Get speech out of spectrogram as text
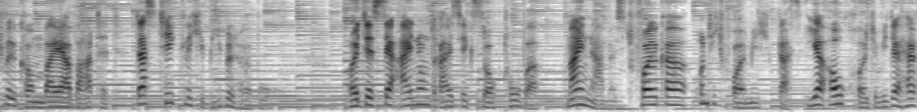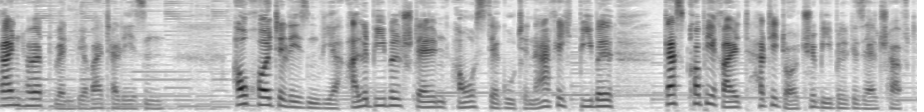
Herzlich willkommen bei Erwartet, das tägliche Bibelhörbuch. Heute ist der 31. Oktober. Mein Name ist Volker und ich freue mich, dass ihr auch heute wieder hereinhört, wenn wir weiterlesen. Auch heute lesen wir alle Bibelstellen aus der Gute Nachricht Bibel. Das Copyright hat die Deutsche Bibelgesellschaft.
